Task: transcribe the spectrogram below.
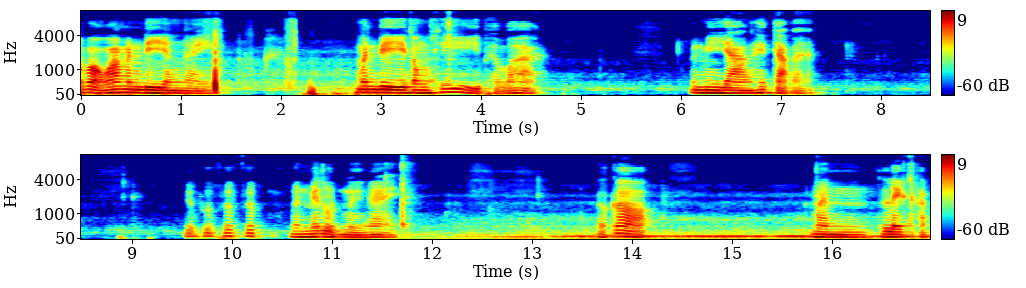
จะบอกว่ามันดียังไง มันดีตรงที่แบบว่า มันมียางให้จับอะปึ๊บปึ๊บปึ๊บปึ๊บมันไม่หลุดมือง่าย แล้วก็ มันเล็กครับ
